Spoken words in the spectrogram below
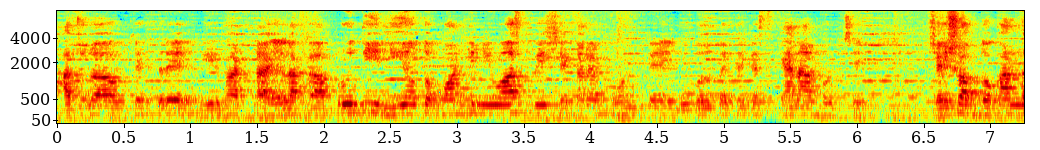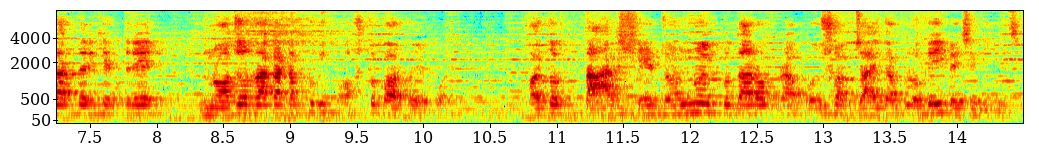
খাজুরাহোর ক্ষেত্রে ভিড়ভাট্টা এলাকা প্রতিনিয়ত কন্টিনিউয়াসলি সেখানে ফোনপে গুগল পে থেকে স্ক্যানার হচ্ছে। সেই সব দোকানদারদের ক্ষেত্রে নজর রাখাটা খুবই কষ্টকর হয়ে পড়ে। হয়তো তার সেজন্যই প্রতারকরা ওই সব জায়গাগুলোকেই বেছে নিয়েছে।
